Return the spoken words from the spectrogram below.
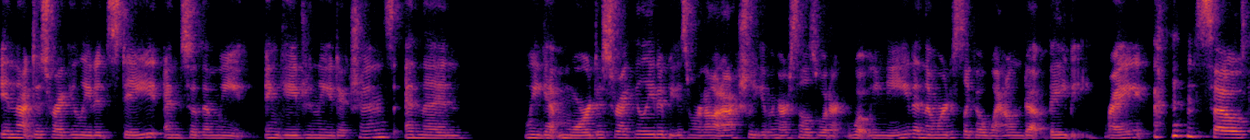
in that dysregulated state. And so then we engage in the addictions and then we get more dysregulated because we're not actually giving ourselves what are, what we need. And then we're just like a wound up baby right? So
